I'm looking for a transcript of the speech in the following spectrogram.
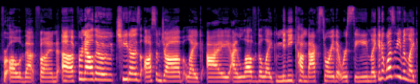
for all of that fun. Uh, for now, though, Cheetah's awesome job. Like, I, I love the, like, mini comeback story that we're seeing. Like, and it wasn't even, like,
